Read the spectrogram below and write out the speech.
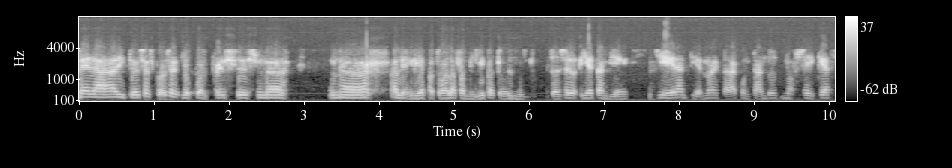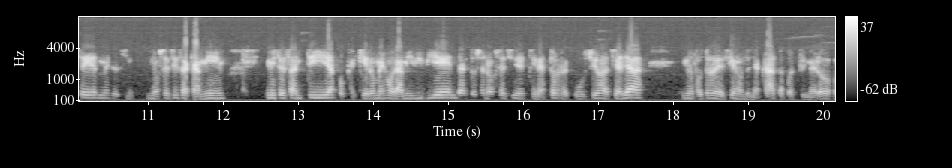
la edad y todas esas cosas, lo cual pues es una, una alegría para toda la familia y para todo el mundo. Entonces ella también, ayer antier nos estaba contando, no sé qué hacer, no sé si sacar mi, mi cesantía porque quiero mejorar mi vivienda, entonces no sé si destinar estos recursos hacia allá y nosotros le decíamos, doña Cata, pues primero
